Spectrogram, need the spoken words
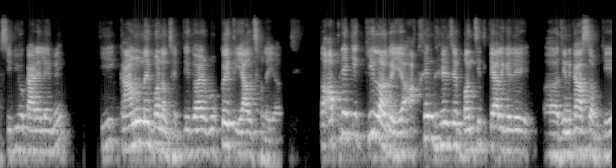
सी डी ओ कार्यालय में कि कानून नहि बनल छै ताहि दुआरे रोकैत आयल छलैया तऽ अपने के लगैया अखन धरि जे वंचित कयल गेलै जिनका सबके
